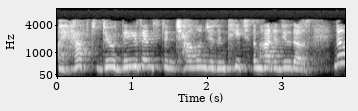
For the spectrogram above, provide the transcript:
I have to do these instant challenges and teach them how to do those. No,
